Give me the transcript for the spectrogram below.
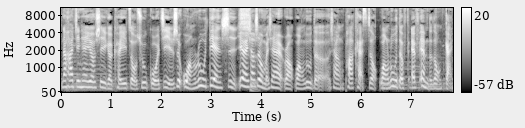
那它今天又是一个可以走出国际，也是网络电视，因为像是我们现在网网络的像 Podcast 这种网络的 FM 的这种感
